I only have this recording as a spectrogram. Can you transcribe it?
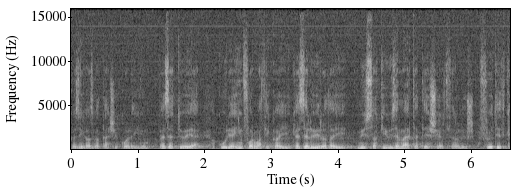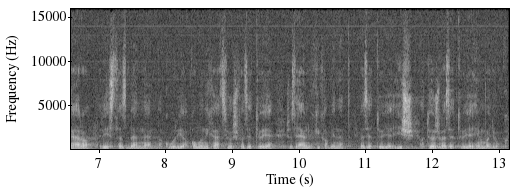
közigazgatási kollégium vezetője, a kúria informatikai, kezelőirodai, műszaki üzemeltetésért felelős főtitkára, részt vesz benne a kúria kommunikációs vezetője és az elnöki kabinet vezetője is, a törzs vezetője én vagyok.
